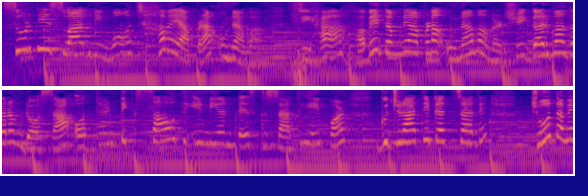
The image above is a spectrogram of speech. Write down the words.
સુરતી સ્વાદની મોજ હવે આપણા ઉનામાં. જી હા, હવે તમને આપણા ઉનામાં મળશે ગરમા ગરમ dosa authentic south Indian taste સાથે, પણ ગુજરાતી ટચ સાથે. જો તમે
